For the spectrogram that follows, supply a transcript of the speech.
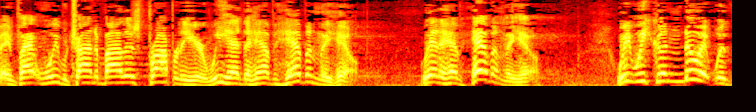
in fact, when we were trying to buy this property here, we had to have heavenly help. We had to have heavenly help. We, we couldn't do it with,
